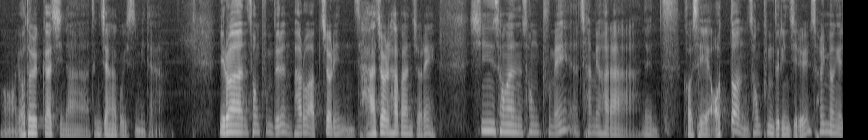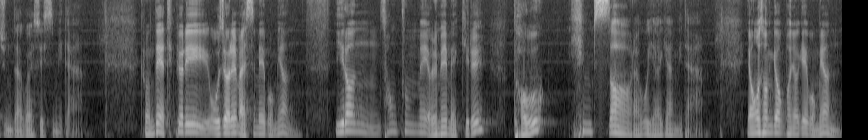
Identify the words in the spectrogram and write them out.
어, 여덟 가지나 등장하고 있습니다. 이러한 성품들은 바로 앞절인 4절 하반절에 신성한 성품에 참여하라는 것에 어떤 성품들인지를 설명해 준다고 할 수 있습니다. 그런데 특별히 5절의 말씀에 보면 이런 성품의 열매 맺기를 더욱 힘써라고 이야기합니다. 영어 성경 번역에 보면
